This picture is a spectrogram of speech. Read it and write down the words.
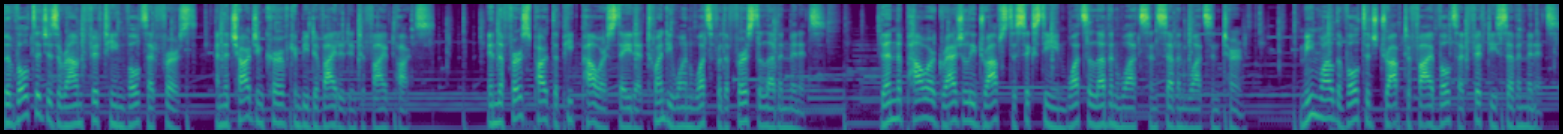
The voltage is around 15 volts at first, and the charging curve can be divided into five parts. In the first part, the peak power stayed at 21 watts for the first 11 minutes. Then the power gradually drops to 16 watts, 11 watts, and 7 watts in turn. Meanwhile, the voltage dropped to 5 volts at 57 minutes.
